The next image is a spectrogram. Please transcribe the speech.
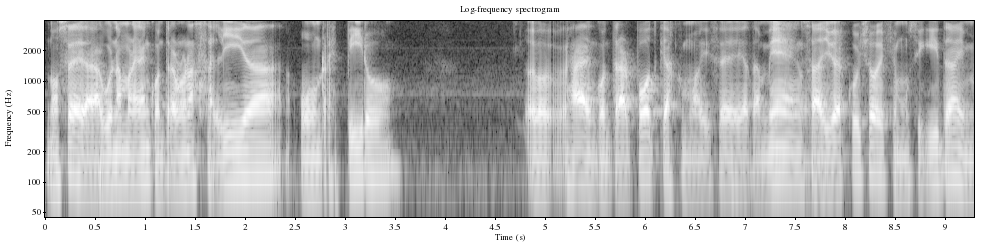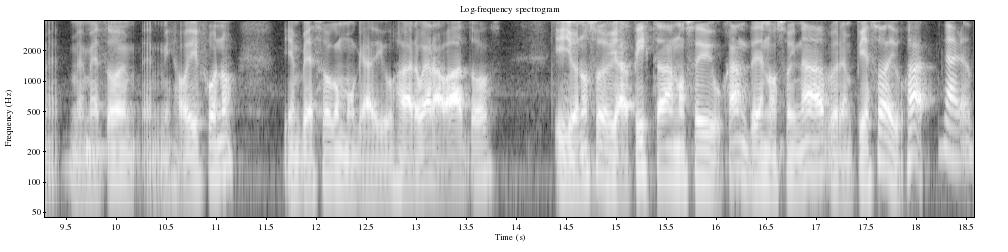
no sé, de alguna manera encontrar una salida o un respiro o, encontrar podcast, como dice ella también. O sea, yo escucho, dije, musiquita y me, me meto en, en mis audífonos y empiezo como que a dibujar garabatos. Y yo no soy artista, no soy dibujante, no soy nada, pero empiezo a dibujar. Claro.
